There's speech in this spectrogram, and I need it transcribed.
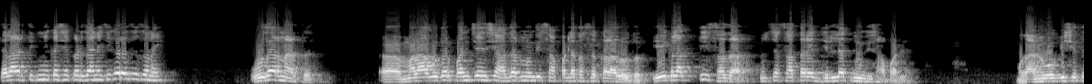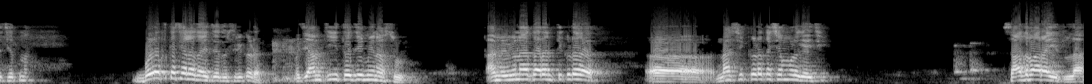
त्याला आर्थिक निकषाकडे जाण्याची गरजच नाही. उदाहरणार्थ मला अगोदर पंच्याऐंशी हजार नोंदी सापडल्यात असं कळालं होतं. एक लाख तीस हजार नुसत्या सातारा जिल्ह्यात नोंदी सापडल्या. मग आम्ही ओबीसीतच येत ना. बळच कशाला जायचं दुसरीकडं? म्हणजे आमची इथं जमीन असू आम्ही विनाकारण तिकडं नाशिककडं कशामुळे घ्यायची? सातबारा इथला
